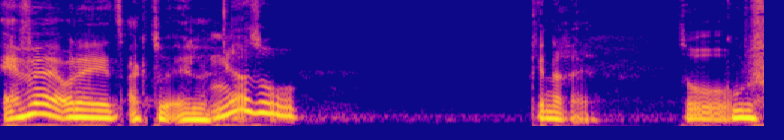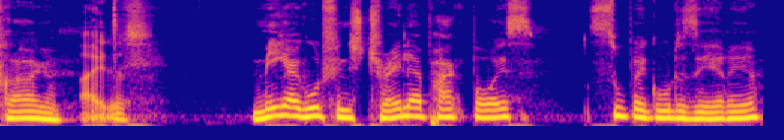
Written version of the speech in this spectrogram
ever oder jetzt aktuell? Ja, so generell. So Gute Frage. beides. Mega gut finde ich Trailer Park Boys. Super gute Serie.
